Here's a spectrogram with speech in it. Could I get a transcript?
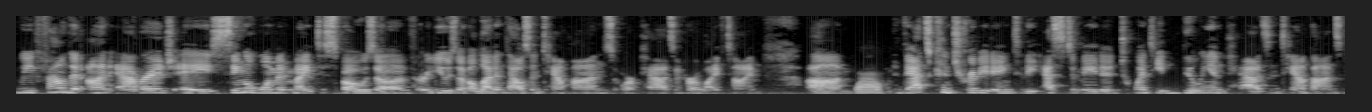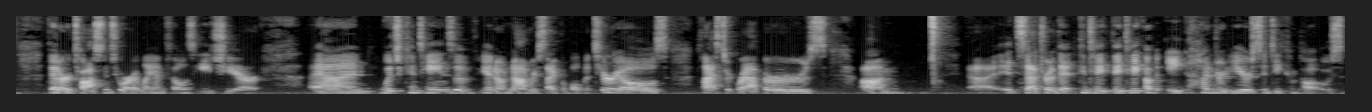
we found that on average, a single woman might dispose of or use of 11,000 tampons or pads in her lifetime. Um, wow. That's contributing to the estimated 20 billion pads and tampons that are tossed into our landfills each year. And which contains of you know non-recyclable materials, plastic wrappers, um, uh, etc. That can take they take up 800 years to decompose.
